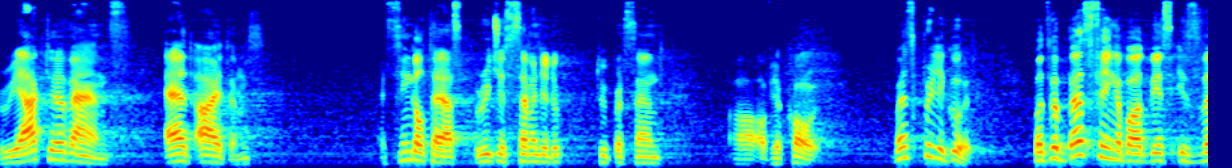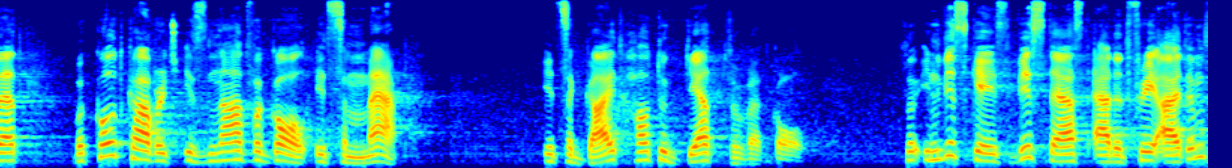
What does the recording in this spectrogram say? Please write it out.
react to events, add items, a single test reaches 72% uh, of your code. That's pretty good. But the best thing about this is that the code coverage is not the goal, it's a map. It's a guide how to get to that goal. So in this case, this test added three items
